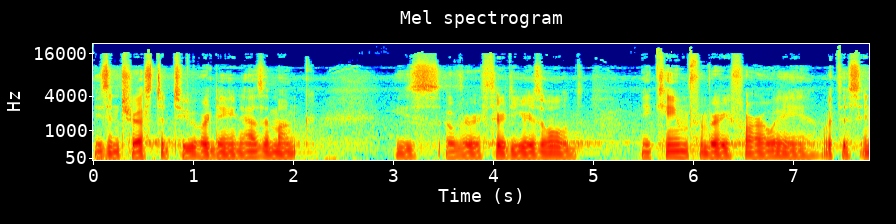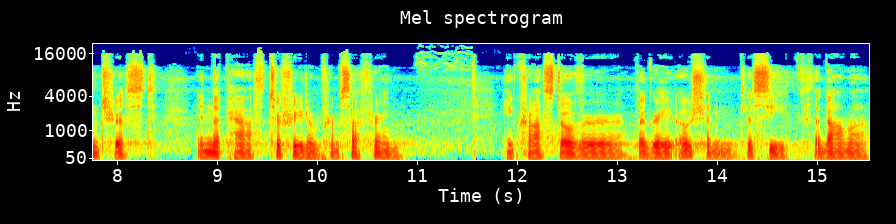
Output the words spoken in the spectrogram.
He's interested to ordain as a monk. He's over 30 years old. He came from very far away with this interest in the path to freedom from suffering. He crossed over the great ocean to seek the Dhamma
